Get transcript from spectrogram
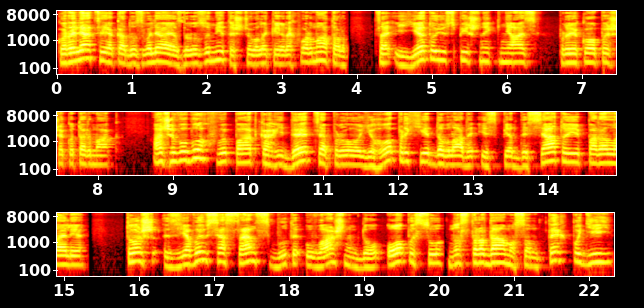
кореляція, яка дозволяє зрозуміти, що великий реформатор це і є той успішний князь, про якого пише Котермак. Адже в обох випадках йдеться про його прихід до влади із 50-ї паралелі, тож з'явився сенс бути уважним до опису Нострадамусом тих подій,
